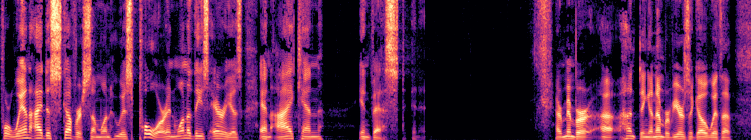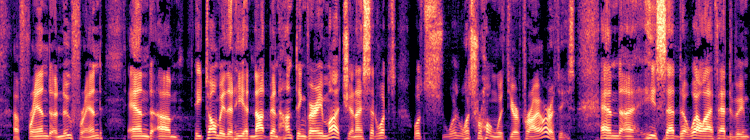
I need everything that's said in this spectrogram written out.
for when I discover someone who is poor in one of these areas and I can invest in it. I remember uh, hunting a number of years ago with a, a friend, a new friend, and um, he told me that he had not been hunting very much. And I said, What's, what's, what's wrong with your priorities? And uh, he said, Well, I've, had to be,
